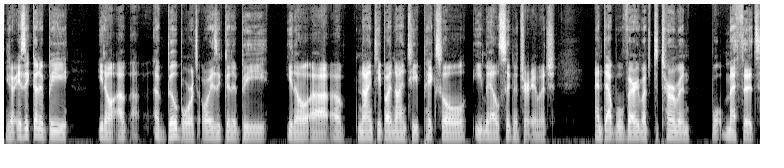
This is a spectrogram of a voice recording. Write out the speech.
You know, is it going to be, you know, a, a- billboard or is it going to be, you know, a, a 90 by 90 pixel email signature image? And that will very much determine what method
